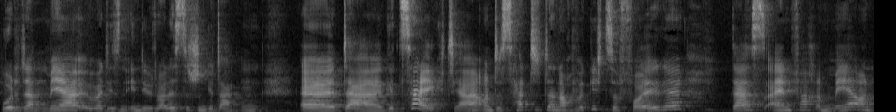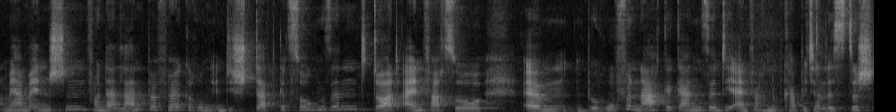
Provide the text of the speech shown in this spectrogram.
wurde dann mehr über diesen individualistischen Gedanken äh, da gezeigt. Ja? Und das hatte dann auch wirklich zur Folge, dass einfach mehr und mehr Menschen von der Landbevölkerung in die Stadt gezogen sind, dort einfach so ähm, Berufe nachgegangen sind, die einfach einem kapitalistisch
